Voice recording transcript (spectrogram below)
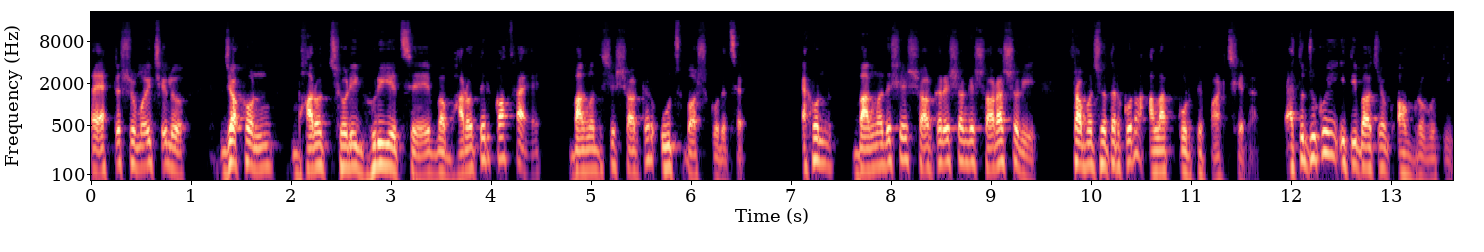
একটা সময় ছিল যখন ভারত ছড়ি ঘুরিয়েছে বা ভারতের কথায় বাংলাদেশের সরকার উঠবস করেছে। এখন বাংলাদেশের সরকারের সঙ্গে সরাসরি সমঝোতার কোনো আলাপ করতে পারছে না। এতটুকুই ইতিবাচক অগ্রগতি।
